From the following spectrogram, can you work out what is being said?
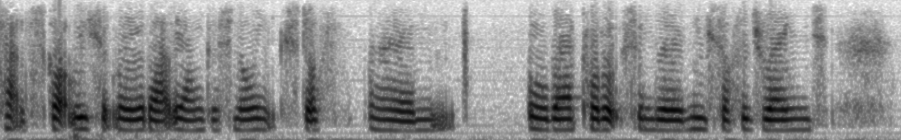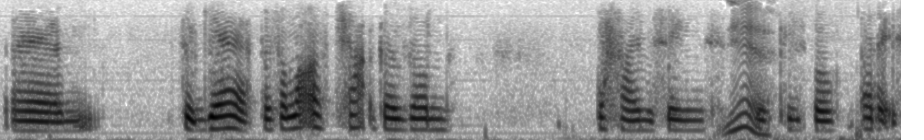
chatting to Scott recently about the Angus and Oink stuff, um, all their products and the new sausage range. Um, so yeah, there's a lot of chat goes on behind the scenes Yeah. with people, and it's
